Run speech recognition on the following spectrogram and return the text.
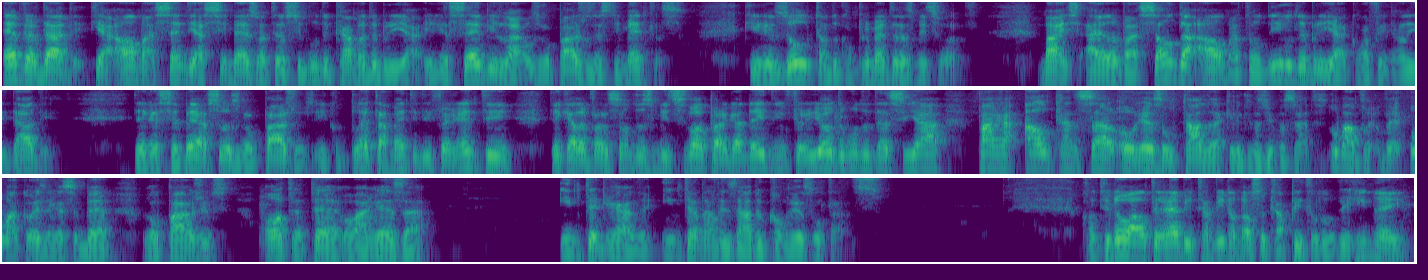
É verdade que a alma ascende a si mesma até o segundo cama de Briá e recebe lá os roupagens vestimentas que resultam do cumprimento das mitzvot. Mas a elevação da alma até o nível de Briá com a finalidade de receber as suas roupagens e completamente diferente de que a elevação dos mitzvot para Ganeda inferior do mundo da Siyah para alcançar o resultado daquilo que nós vimos antes. Uma, uma coisa é receber roupagens, outra ter uma reza integrada, internalizada como resultados. Continua Altereb e termina o nosso capítulo Vehinei,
